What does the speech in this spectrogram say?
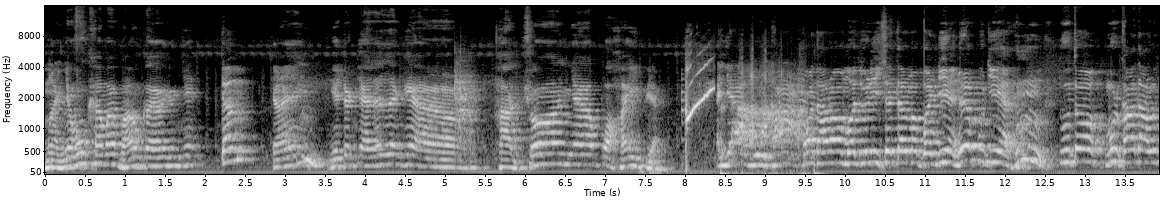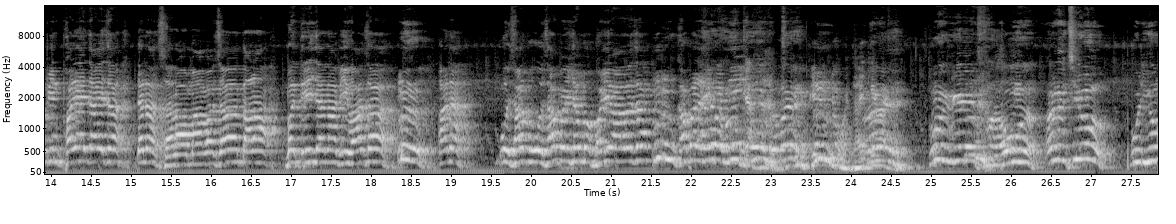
મને હું ખાવા ભાવ કયો છે કેમ ચાય એ તો ચાલે છે કે સાતસો ને પહાઈ રૂપિયા અહીંયા મૂર્ખા આખો દાડો મજૂરી ખેતરમાં ભંડીએ ને પૂટીએ તું તો મૂર્ખા દારૂ પીને ફરે જાય છે તને શરમ આવે છે તારા ભત્રીજાના વિવાહ છે. અને ઓછા ઓછા પૈસામાં ભરી આવે છે. ખબર નહીં કહેવાય હું ઘેર ખાઉં અને ચિયું પૂરીઓ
